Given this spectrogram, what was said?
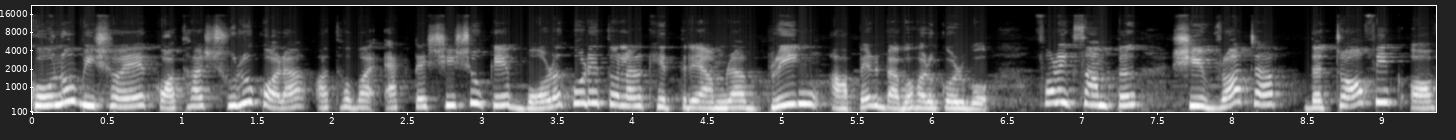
কোনো বিষয়ে কথা শুরু করা অথবা একটা শিশুকে বড় করে তোলার ক্ষেত্রে আমরা ব্রিং আপের ব্যবহার করব। For example she brought up the topic of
